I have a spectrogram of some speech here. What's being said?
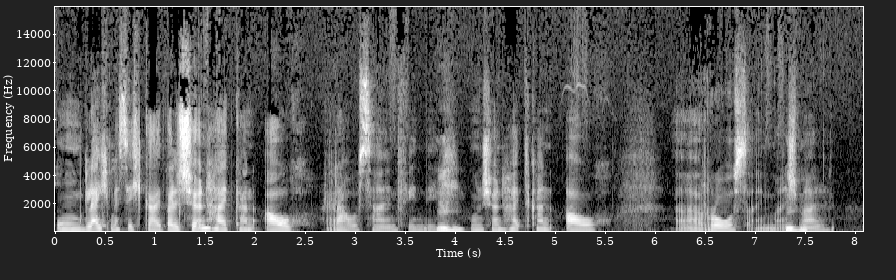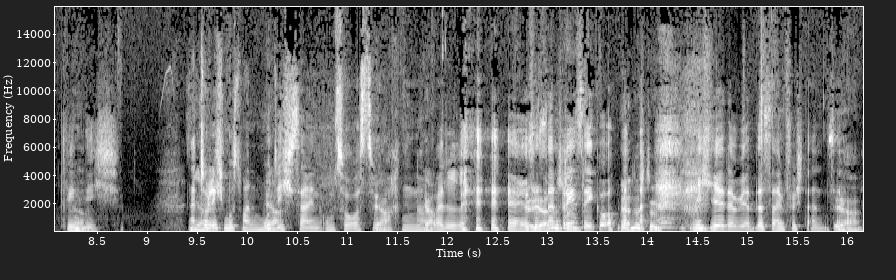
um Gleichmäßigkeit, weil Schönheit kann auch rau sein, finde ich. Mhm. Und Schönheit kann auch äh, roh sein manchmal, mhm. finde ja. ich. Natürlich ja, muss man mutig ja. sein, um sowas zu ja, machen, ne? weil es ist ein Risiko. Nicht jeder wird das einverstanden sein.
